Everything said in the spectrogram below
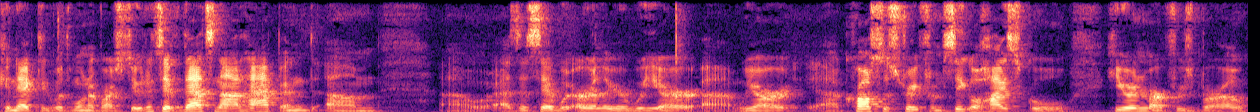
connected with one of our students. If that's not happened, um, uh, as I said earlier, we are uh, we are across the street from Siegel High School here in Murfreesboro.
